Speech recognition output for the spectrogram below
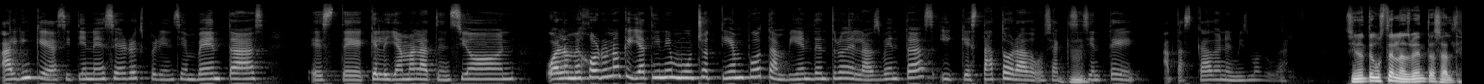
Alguien que así tiene cero experiencia en ventas, este, que le llama la atención, o a lo mejor uno que ya tiene mucho tiempo también dentro de las ventas y que está atorado, o sea, que se siente atascado en el mismo lugar. Si no te gustan las ventas, salte.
